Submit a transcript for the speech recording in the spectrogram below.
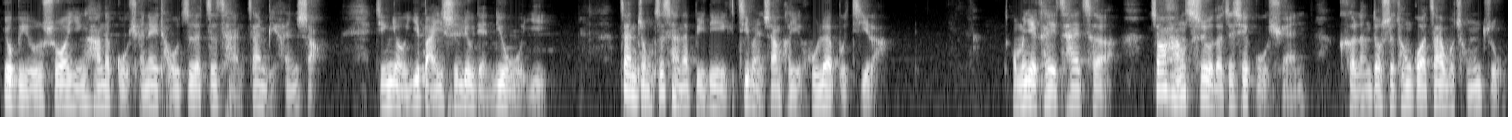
又比如说银行的股权类投资的资产占比很少，仅有一百一十六点六五亿，占总资产的比例基本上可以忽略不计了。我们也可以猜测，招行持有的这些股权，可能都是通过债务重组、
